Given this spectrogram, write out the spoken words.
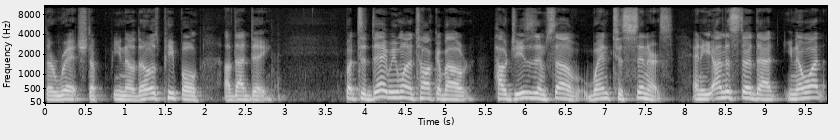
the rich, the, you know, those people of that day. But today we want to talk about how Jesus himself went to sinners and he understood that, you know what?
